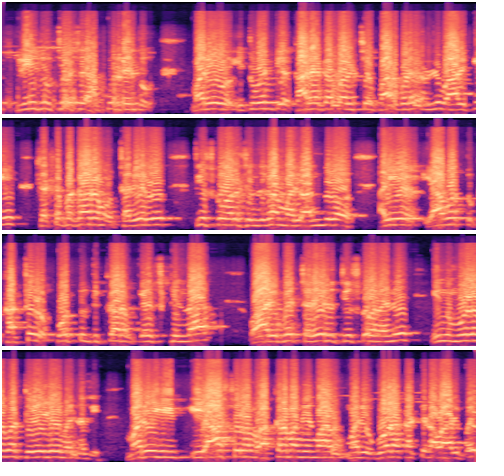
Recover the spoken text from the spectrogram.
స్త్రీలు చేసే హక్కు లేదు. మరియు ఇటువంటి కార్యక్రమాలు పాల్పడే వారికి చట్ట ప్రకారం చర్యలు తీసుకోవాల్సిందిగా మరియు అందులో అయ్యే యావత్తు ఖర్చులు కోర్టు ధిక్కారం కేసు కింద వారిపై చర్యలు తీసుకోవాలని ఇందు మూలంగా తెలియజేయమైనది మరియు ఈ ఆస్తుల అక్రమ నిర్మాణం మరియు గోడ కట్టిన వారిపై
